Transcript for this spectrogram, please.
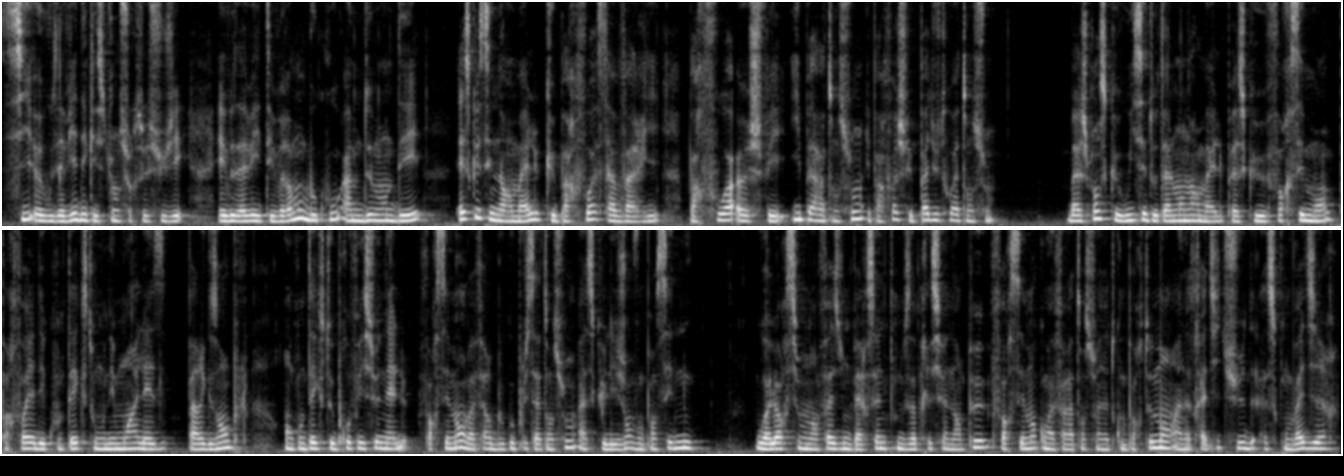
si euh, vous aviez des questions sur ce sujet. Et vous avez été vraiment beaucoup à me demander est-ce que c'est normal que parfois ça varie? Parfois euh, je fais hyper attention et parfois je fais pas du tout attention. Bah, je pense que oui, c'est totalement normal parce que forcément, parfois il y a des contextes où on est moins à l'aise. Par exemple, en contexte professionnel, forcément, on va faire beaucoup plus attention à ce que les gens vont penser de nous. Ou alors, si on est en face d'une personne qui nous impressionne un peu, forcément qu'on va faire attention à notre comportement, à notre attitude, à ce qu'on va dire.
